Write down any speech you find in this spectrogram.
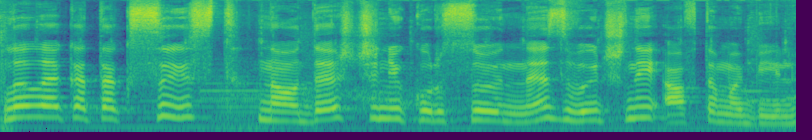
Лелека таксист на Одещині курсує незвичний автомобіль.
